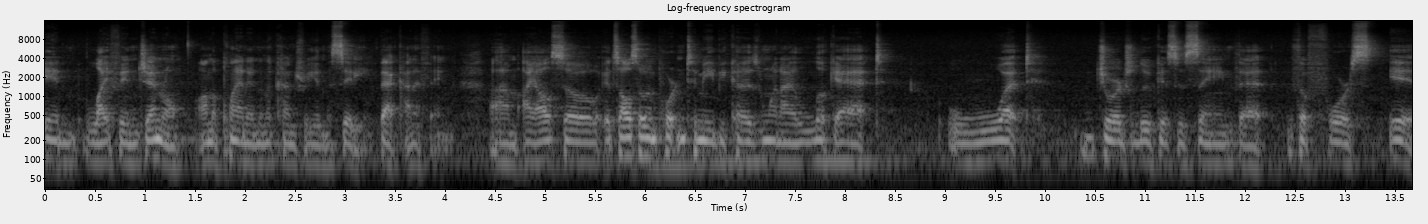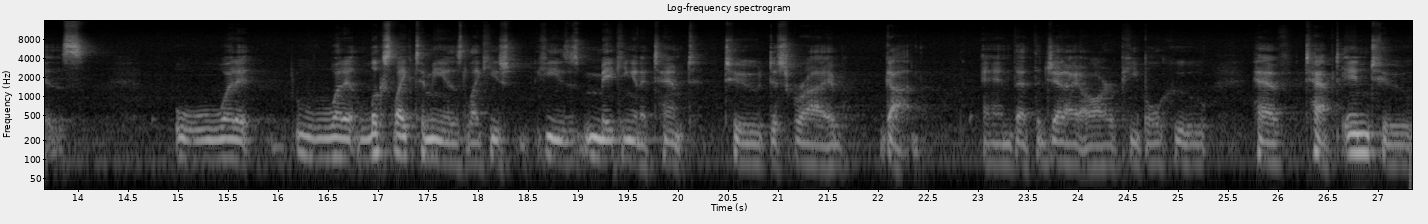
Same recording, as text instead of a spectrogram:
in life in general on the planet, in the country, in the city, that kind of thing. Um, I also it's also important to me because when I look at what George Lucas is saying that the Force is, what it what it looks like to me is like he's he's making an attempt to describe God, and that the Jedi are people who have tapped into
